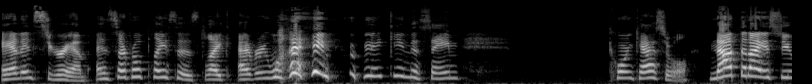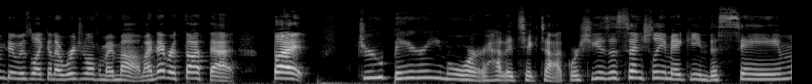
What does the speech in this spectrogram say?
and Instagram and several places like everyone making the same corn casserole. Not that I assumed it was like an original from my mom. I never thought that. But Drew Barrymore had a TikTok where she is essentially making the same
